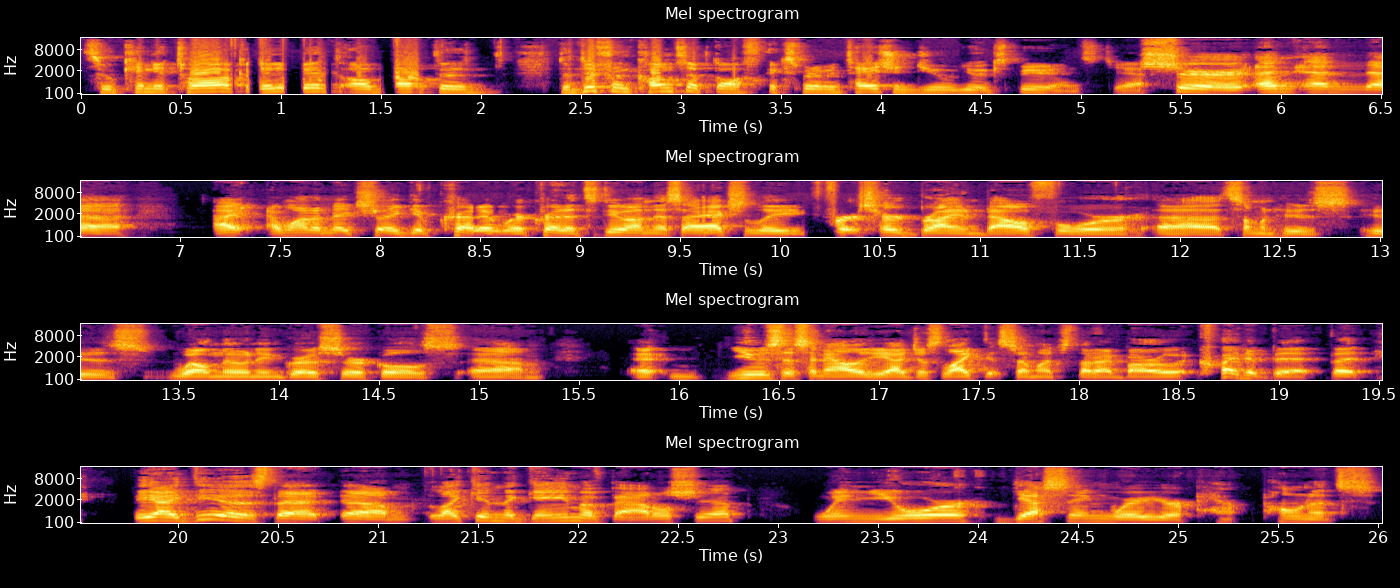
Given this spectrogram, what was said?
So, can you talk a little bit about the, the different concept of experimentation you, you experienced? Yeah, sure. And and uh, I, I want to make sure I give credit where credit's due on this. I actually first heard Brian Balfour, uh, someone who's who's well known in growth circles, um, uh, use this analogy. I just liked it so much that I borrow it quite a bit. But the idea is that, um, like in the game of Battleship, when you're guessing where your opponent's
